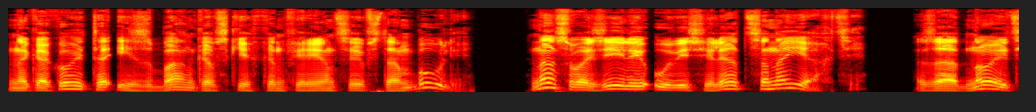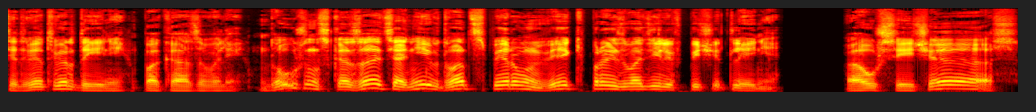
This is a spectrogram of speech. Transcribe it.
На какой-то из банковских конференций в Стамбуле нас возили увеселяться на яхте. Заодно эти две твердыни показывали. Должен сказать, они в 21 веке производили впечатление. А уж сейчас,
